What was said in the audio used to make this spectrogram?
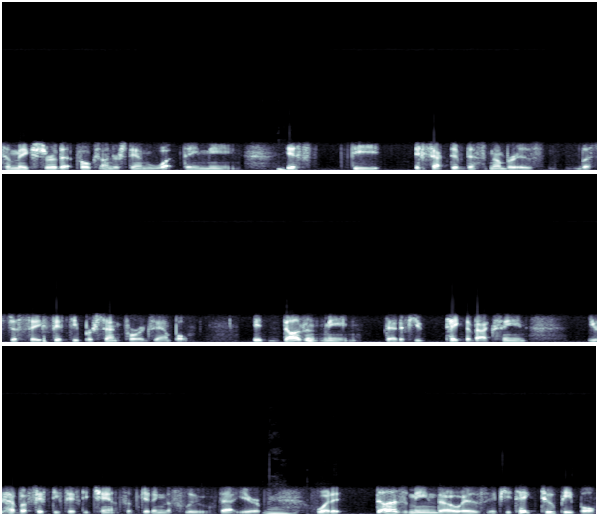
to make sure that folks understand what they mean. If the effectiveness number is, let's just say 50%, for example, it doesn't mean that if you take the vaccine, you have a 50 50 chance of getting the flu that year. Right. What it does mean, though, is if you take two people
